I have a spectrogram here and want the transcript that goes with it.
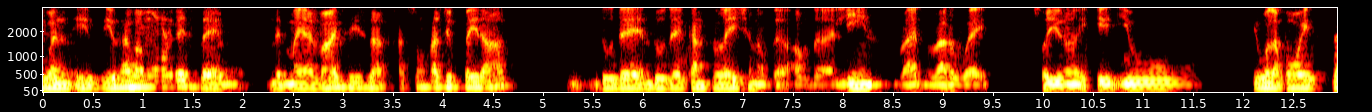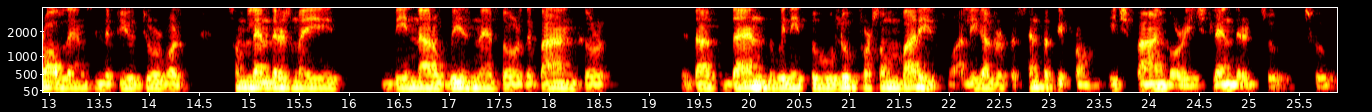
when if you have a mortgage, the, the my advice is that as soon as you paid off, do the do the cancellation of the of the lien right right away. So you know you you will avoid problems in the future but some lenders may be out of business or the banks or that's then we need to look for somebody a legal representative from each bank or each lender to to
